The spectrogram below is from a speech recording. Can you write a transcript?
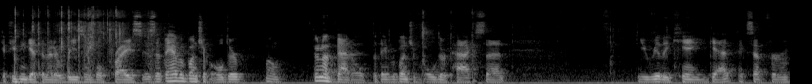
if you can get them at a reasonable price, is that they have a bunch of older, well, they're not that old, but they have a bunch of older packs that you really can't get except for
